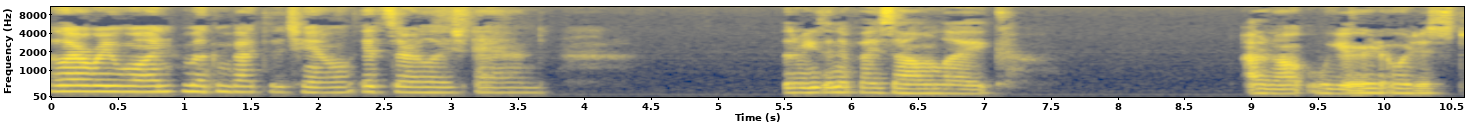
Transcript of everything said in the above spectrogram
Hello everyone, welcome back to the channel. It's Zarlish and the reason if I sound like I don't know, weird or just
